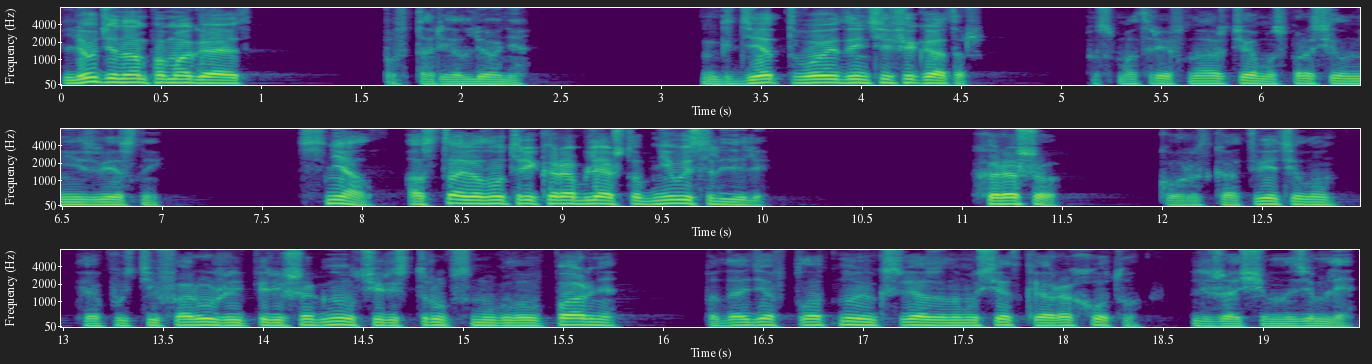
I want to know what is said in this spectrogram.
Люди нам помогают», — повторил Леня. «Где твой идентификатор?» Посмотрев на Артема, спросил неизвестный. «Снял. Оставил внутри корабля, чтобы не выследили». «Хорошо. Коротко ответил он и, опустив оружие, перешагнул через труп смуглого парня, подойдя вплотную к связанному сеткой арахоту, лежащему на земле.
